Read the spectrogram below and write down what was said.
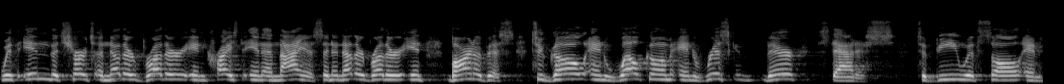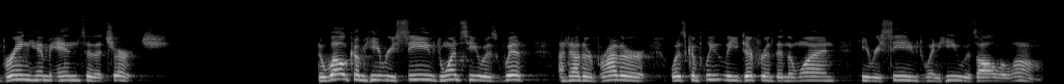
within the church, another brother in Christ in Ananias and another brother in Barnabas, to go and welcome and risk their status to be with Saul and bring him into the church. The welcome he received once he was with another brother was completely different than the one he received when he was all alone.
